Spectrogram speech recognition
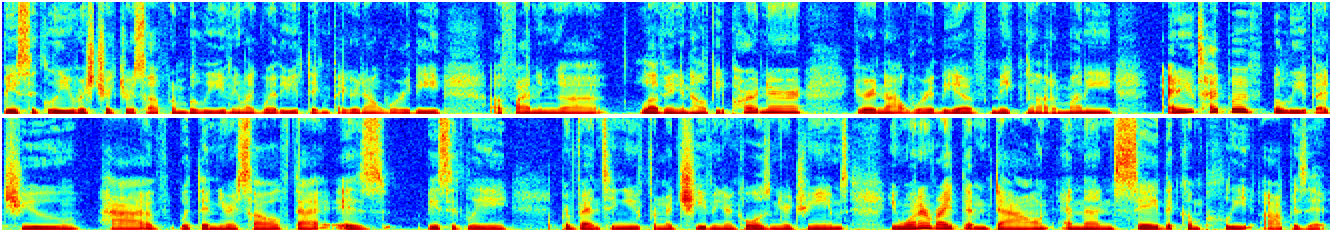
basically restrict yourself from believing, like whether you think that you're not worthy of finding a loving and healthy partner, you're not worthy of making a lot of money, any type of belief that you have within yourself that is basically preventing you from achieving your goals and your dreams, you want to write them down and then say the complete opposite.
